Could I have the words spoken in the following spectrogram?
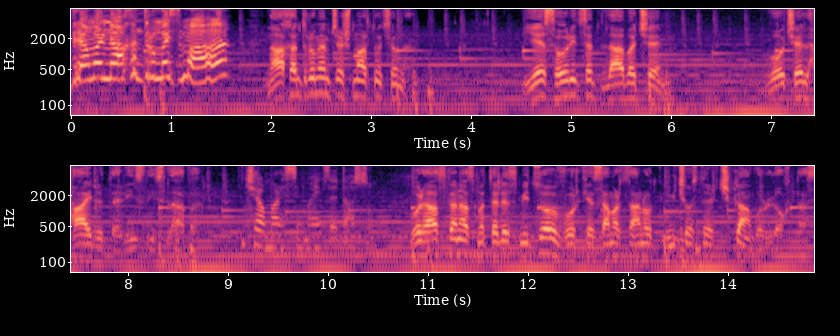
Դրա համար նախընտրում ես մահը։ Նախընտրում եմ ճշմարտությունը։ Ես հորիցդ լավը չեմ։ Ոչ էլ հայրը դեր ինձնից լավը։ Ինչի համար ես հիմա ինձ այդ ասում։ Որ հասկանաս մտել ես մի ծով, որ քեզ համար ծանոթ միջոցներ չկան, որ լող տաս։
